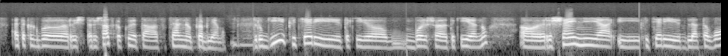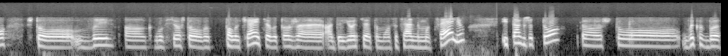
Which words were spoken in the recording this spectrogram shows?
– это как бы решать какую-то социальную проблему. Mm-hmm. Другие критерии такие э, больше такие, ну, решения и критерии для того, что вы э, как бы все, что вы получаете, вы тоже отдаете этому социальному целью, и также то, что вы как бы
